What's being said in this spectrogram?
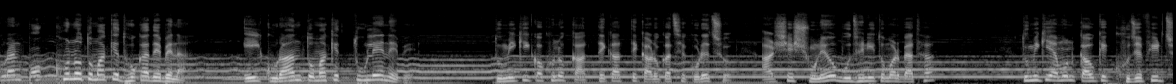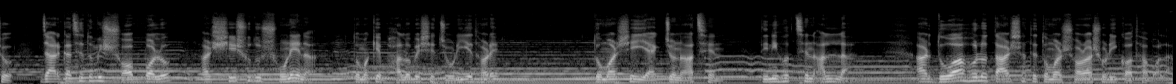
কুরআন কখনো তোমাকে ধোকা দেবে না। এই কুরআন তোমাকে তুলে নেবে। তুমি কি কখনো কাঁদতে কাঁদতে কারও কাছে করেছ, আর সে শুনেও বুঝেনি তোমার ব্যথা? তুমি কি এমন কাউকে খুঁজে ফিরছো, যার কাছে তুমি সব বলো, আর সে শুধু শোনে না, তোমাকে ভালোবেসে জড়িয়ে ধরে? তোমার সেই একজন আছেন, তিনি হচ্ছেন আল্লাহ, আর দোয়া হলো তার সাথে তোমার সরাসরি কথা বলা।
